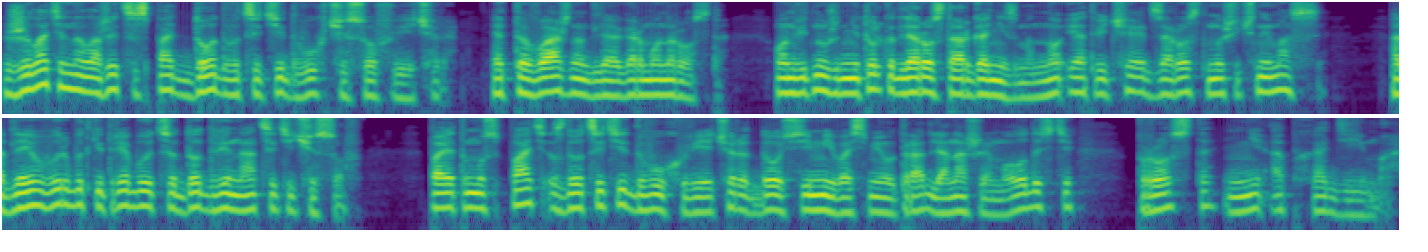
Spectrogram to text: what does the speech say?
Желательно ложиться спать до 22 часов вечера. Это важно для гормона роста. Он ведь нужен не только для роста организма, но и отвечает за рост мышечной массы. А для его выработки требуется до 12 часов. Поэтому спать с 22 вечера до 7-8 утра для нашей молодости просто необходимо.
